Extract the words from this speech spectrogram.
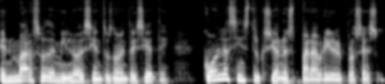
en marzo de 1997, con las instrucciones para abrir el proceso.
